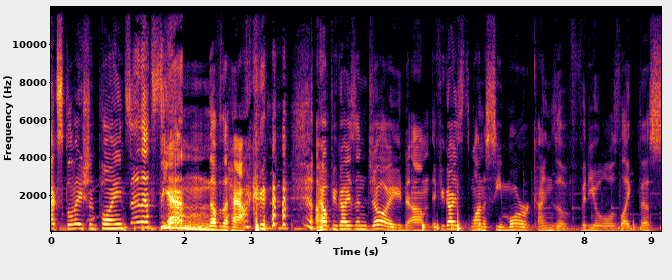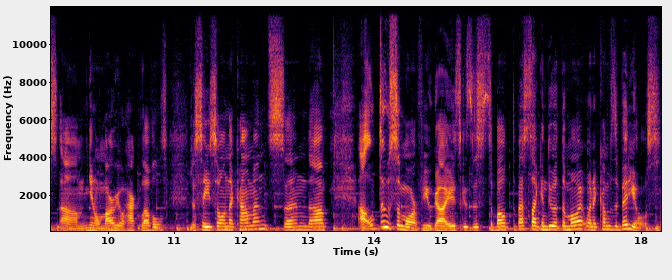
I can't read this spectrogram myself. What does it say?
Exclamation points, and that's the end of the hack. I hope you guys enjoyed. Um, if you guys want to see more kinds of videos like this, um, you know, Mario hack levels, just say so in the comments, and uh, I'll do some more for you guys, because this is about the best I can do at the moment when it comes to videos.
